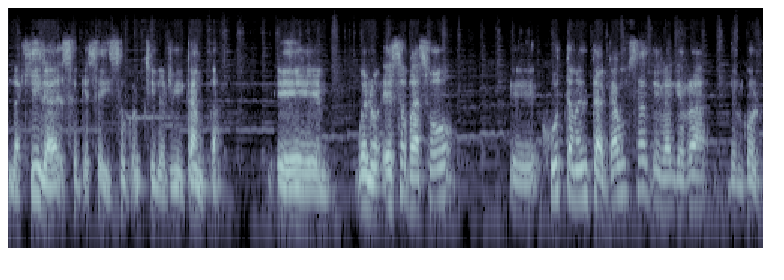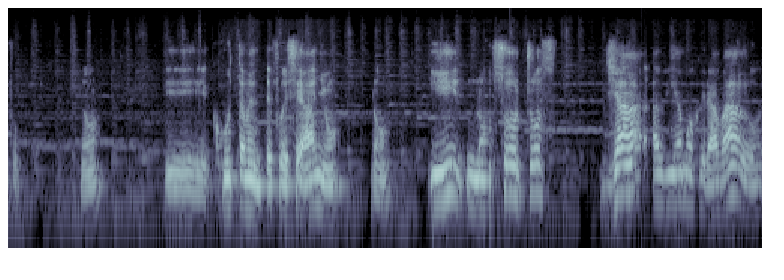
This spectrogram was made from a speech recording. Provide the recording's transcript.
la gira esa que se hizo con Chile Río y Canta. Eh, bueno, eso pasó eh, justamente a causa de la guerra del Golfo, ¿no? justamente fue ese año, ¿no? Y nosotros ya habíamos grabado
